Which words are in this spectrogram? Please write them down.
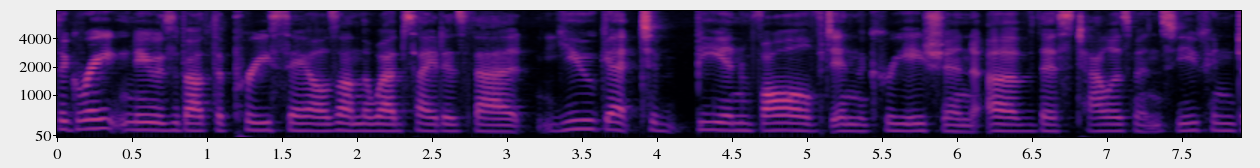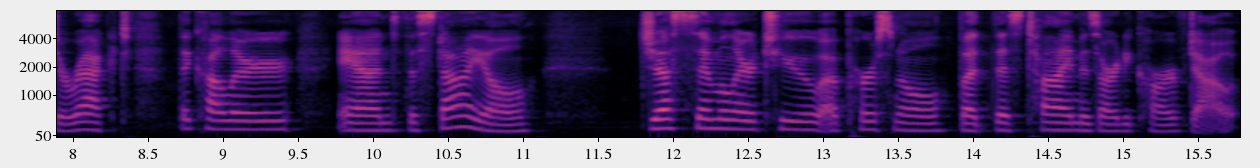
the great news about the pre-sales on the website is that you get to be involved in the creation of this talisman. So you can direct the color and the style just similar to a personal, but this time is already carved out.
